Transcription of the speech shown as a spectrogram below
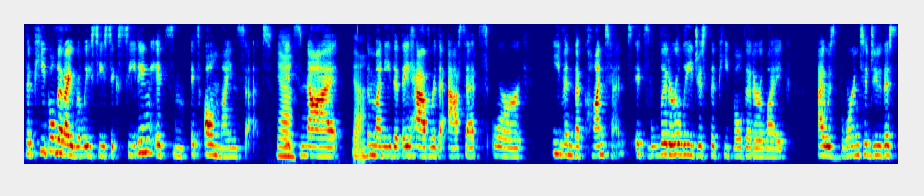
the people that I really see succeeding, it's it's all mindset. Yeah. It's not Yeah, the money that they have or the assets or even the content. It's literally just the people that are like, I was born to do this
